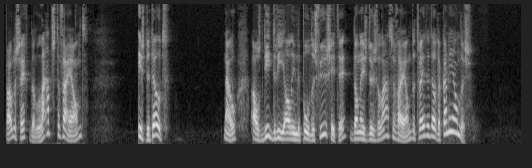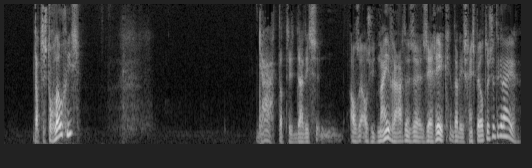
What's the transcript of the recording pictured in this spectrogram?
Paulus zegt, de laatste vijand is de dood. Nou, als die drie al in de poel des vuurs zitten, dan is dus de laatste vijand de tweede dood. Dat kan niet anders. Dat is toch logisch? Ja, dat is, dat is, als, als u het mij vraagt, dan zeg ik, daar is geen spel tussen te krijgen.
